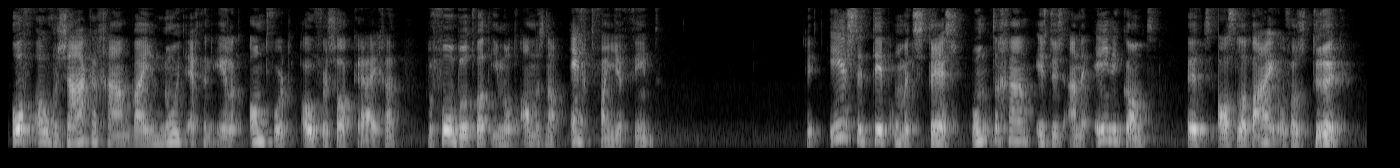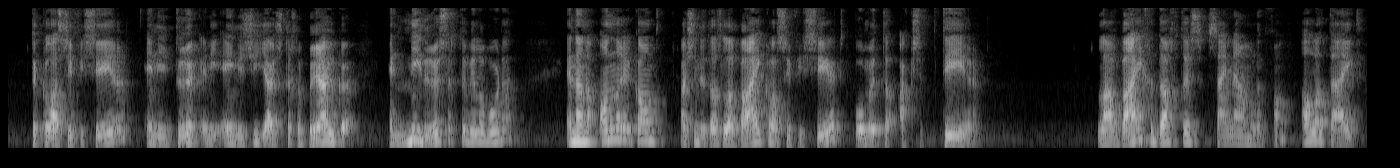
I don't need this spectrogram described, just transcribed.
of over zaken gaan waar je nooit echt een eerlijk antwoord over zal krijgen. Bijvoorbeeld wat iemand anders nou echt van je vindt. De eerste tip om met stress om te gaan is dus aan de ene kant het als lawaai of als druk te klassificeren en die druk en die energie juist te gebruiken en niet rustig te willen worden. En aan de andere kant, als je het als lawaai klassificeert, om het te accepteren. Lawaai-gedachten zijn namelijk van alle tijd,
